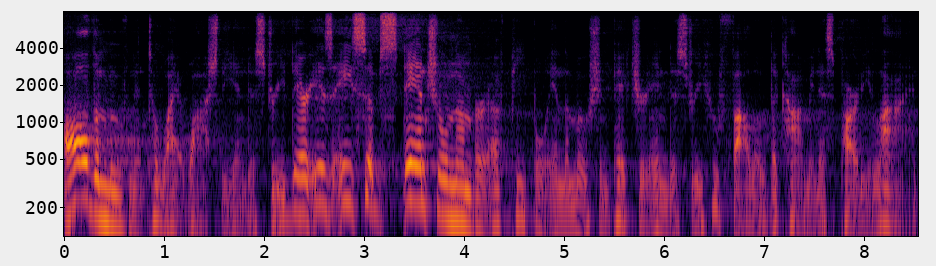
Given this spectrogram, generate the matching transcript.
all the movement to whitewash the industry, there is a substantial number of people in the motion picture industry who follow the Communist Party line.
